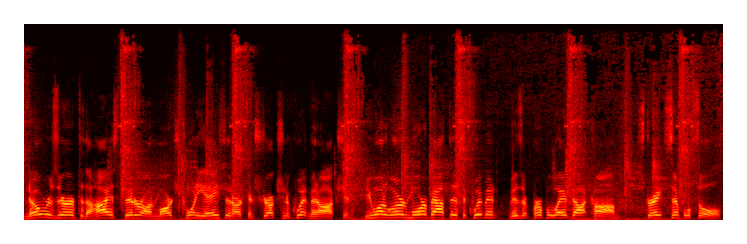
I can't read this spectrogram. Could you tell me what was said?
no reserve to the highest bidder on March 28th in our construction equipment auction. If you want to learn more about this equipment, visit purplewave.com. Straight, simple sold.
